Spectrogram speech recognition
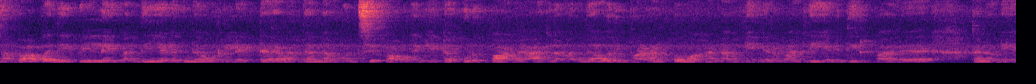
சபாபதி பிள்ளை வந்து எழுதின ஒரு லெட்டரை வந்து அந்த முன்சிப் அவங்க கிட்ட கொடுப்பாங்க. அதில் வந்து அவர் வளர்ப்பு மகன் அப்படிங்கிற மாதிரி எழுதியிருப்பாரு. தன்னுடைய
